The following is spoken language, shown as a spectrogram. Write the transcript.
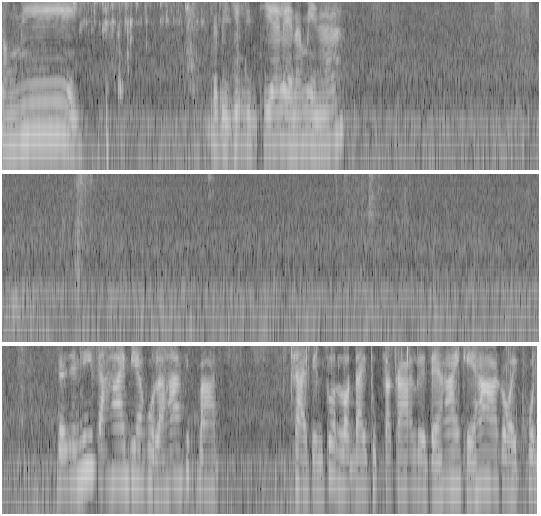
น้องเมย์แบบอีกกินลินเจียเลยนะเมย์นะ เดี๋ยวเจนนี่จะให้เบียร์คนละห้าสิบบาทจ่ายเป็นส่วนลดใดถูกตะกาเลยแต่ให้แค่ห้าร้อยคน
